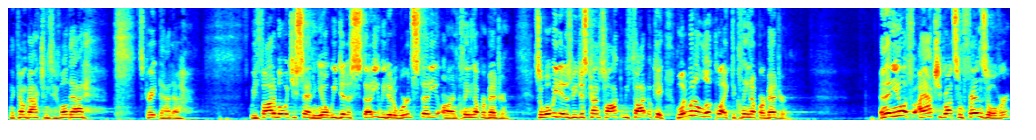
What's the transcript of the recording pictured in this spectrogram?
And they come back to me and say, well, Dad, it's great, Dad. Uh, We thought about what you said, and you know, we did a study, we did a word study on cleaning up our bedroom. So what we did is we just kind of talked, we thought, okay, what would it look like to clean up our bedroom? And then you know what? I actually brought some friends over,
